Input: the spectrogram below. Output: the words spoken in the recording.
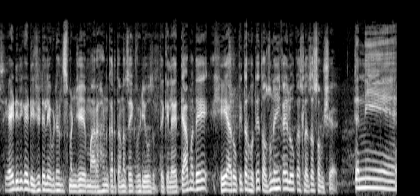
सीआयडीने काही डिजिटल एव्हिडन्स म्हणजे मारहाण करतानाचा एक व्हिडिओ जप्त केला आहे त्यामध्ये हे आरोपी तर होतेच. अजूनही काही लोक असल्याचा संशय आहे. त्यांनी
